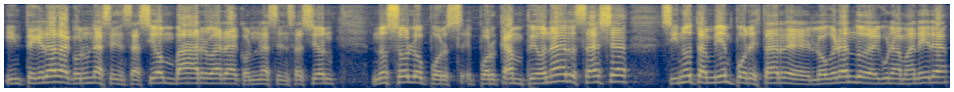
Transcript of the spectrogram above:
integrada con una sensación bárbara, con una sensación no solo por, por campeonar, Saya, sino también por estar eh, logrando de alguna manera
